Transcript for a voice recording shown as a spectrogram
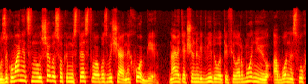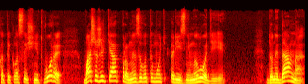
Музикування це не лише високе мистецтво або звичайне хобі. Навіть якщо не відвідувати філармонію або не слухати класичні твори, ваше життя пронизуватимуть різні мелодії. Донедавна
